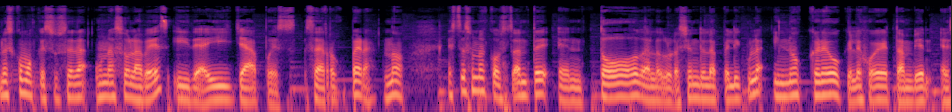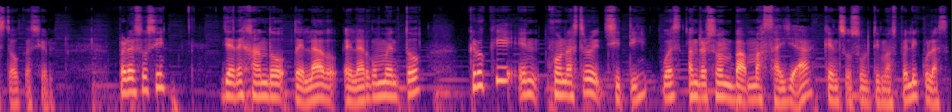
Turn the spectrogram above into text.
No es como que suceda una sola vez y de ahí ya pues se recupera. No, esta es una constante en toda la duración de la película y no creo que le juegue tan bien esta ocasión. Pero eso sí, ya dejando de lado el argumento, Creo que en, con Asteroid City, Wes Anderson va más allá que en sus últimas películas.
